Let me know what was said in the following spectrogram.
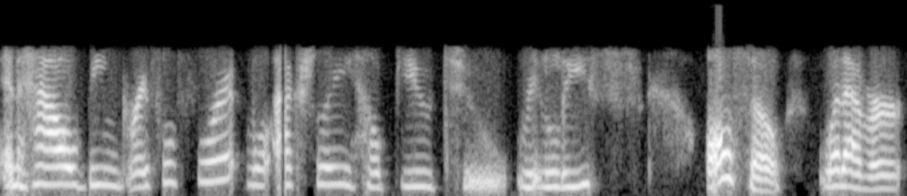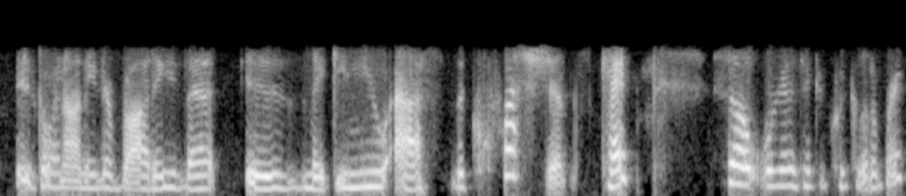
and how being grateful for it will actually help you to release also whatever is going on in your body that is making you ask the questions. Okay. So we're going to take a quick little break.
